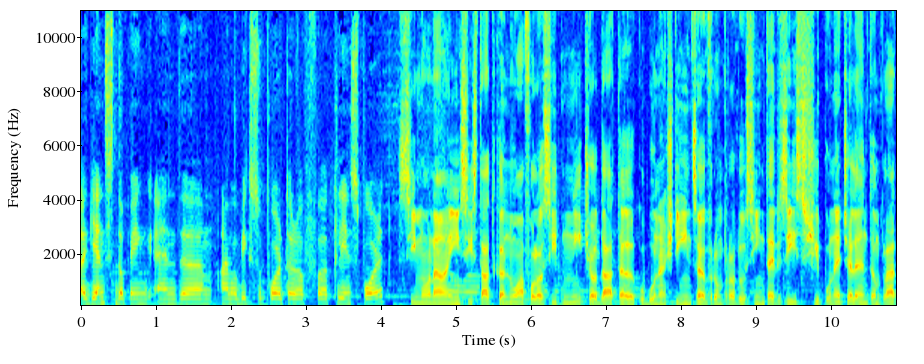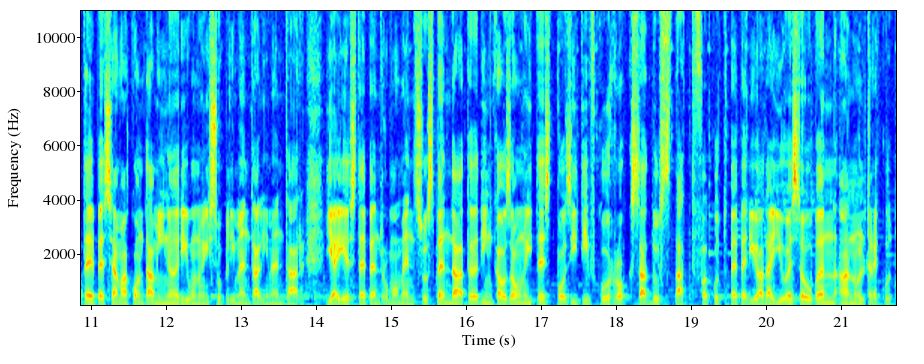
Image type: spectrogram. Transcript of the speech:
against doping and um, I'm a big supporter of uh, clean sport. Simona a insistat că nu a folosit niciodată cu bună știință vreun produs interzis și pune cele întâmplate pe seama contaminării unui supliment alimentar. Ea este pentru moment suspendată din cauza unui test pozitiv cu roxadustat făcut pe perioada US Open anul trecut.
